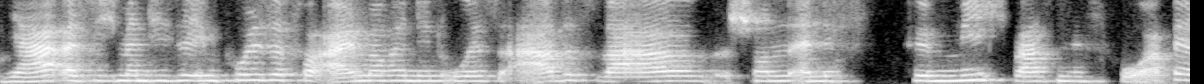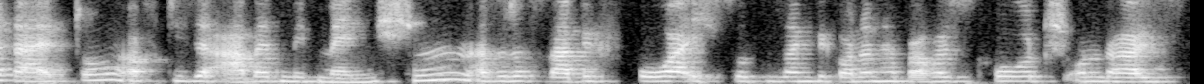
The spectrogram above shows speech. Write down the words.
Ja, also ich meine, diese Impulse vor allem auch in den USA, das war schon eine, für mich war es eine Vorbereitung auf diese Arbeit mit Menschen. Also das war bevor ich sozusagen begonnen habe, auch als Coach und als,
